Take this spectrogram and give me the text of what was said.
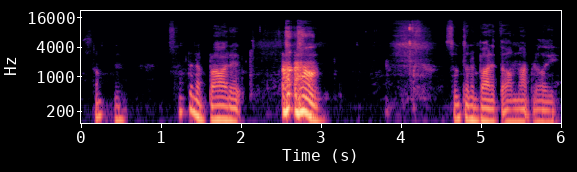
something, something about it. something about it though. I'm not really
